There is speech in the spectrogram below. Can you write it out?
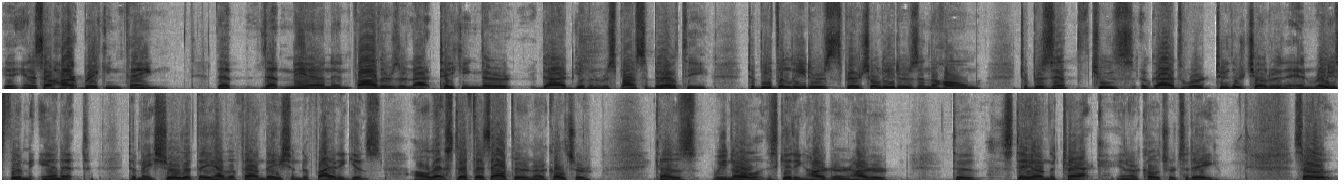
And, and it's a heartbreaking thing that that men and fathers are not taking their God-given responsibility to be the leaders, spiritual leaders in the home, to present the truths of God's word to their children and raise them in it, to make sure that they have a foundation to fight against all that stuff that's out there in our culture, because we know it's getting harder and harder to stay on the track in our culture today. So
